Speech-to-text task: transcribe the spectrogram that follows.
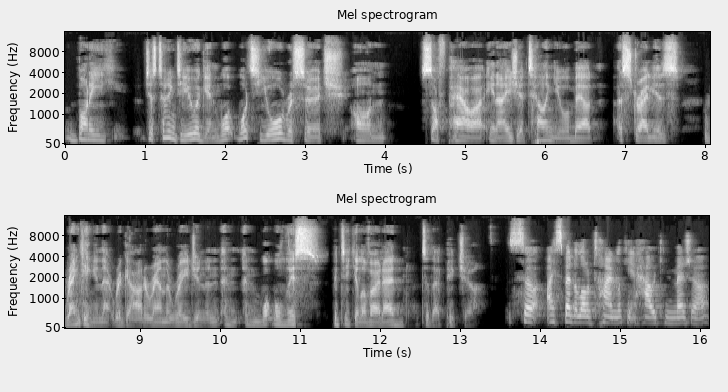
Bonnie, just turning to you again, what, what's your research on soft power in Asia telling you about Australia's ranking in that regard around the region? And, and, and what will this particular vote add to that picture? So I spent a lot of time looking at how we can measure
